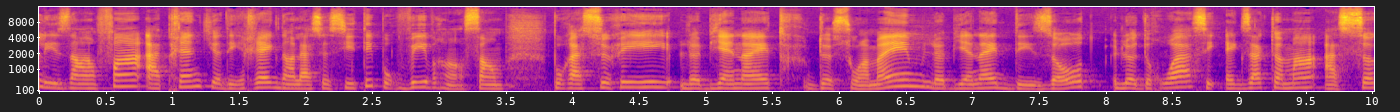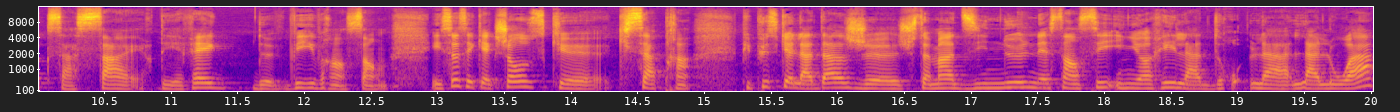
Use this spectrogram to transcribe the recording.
les enfants apprennent qu'il y a des règles dans la société pour vivre ensemble, pour assurer le bien-être de soi-même, le bien-être des autres. Le droit, c'est exactement à ça que ça sert, des règles de vivre ensemble. Et ça, c'est quelque chose que, qui s'apprend. Puis puisque l'adage, euh, justement, dit « nul n'est censé ignorer la, la, la loi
